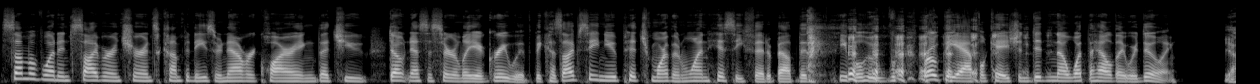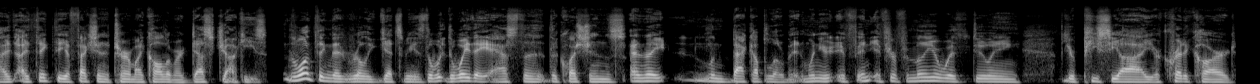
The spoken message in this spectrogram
some of what in cyber insurance companies are now requiring that you don't necessarily agree with? Because I've seen you pitch more than one hissy fit about the people who wrote the application didn't know what the hell they were doing. Yeah, I, I, think the affectionate term I call them are desk jockeys. The one thing that really gets me is the, the way they ask the, the questions, and they back up a little bit. And when you're if if you're familiar with doing your PCI, your credit card,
